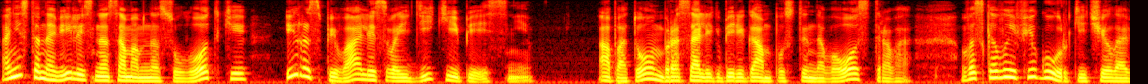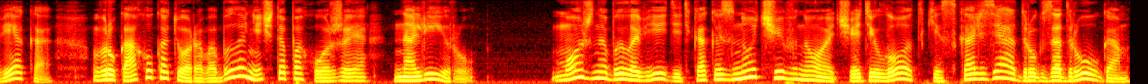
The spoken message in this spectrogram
они становились на самом носу лодки и распевали свои дикие песни а потом бросали к берегам пустынного острова восковые фигурки человека, в руках у которого было нечто похожее на лиру. Можно было видеть, как из ночи в ночь эти лодки, скользя друг за другом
